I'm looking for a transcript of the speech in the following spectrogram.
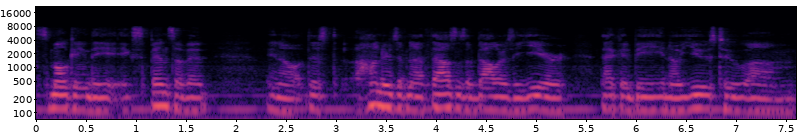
smoking the expense of it you know just hundreds if not thousands of dollars a year that could be you know used to um,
